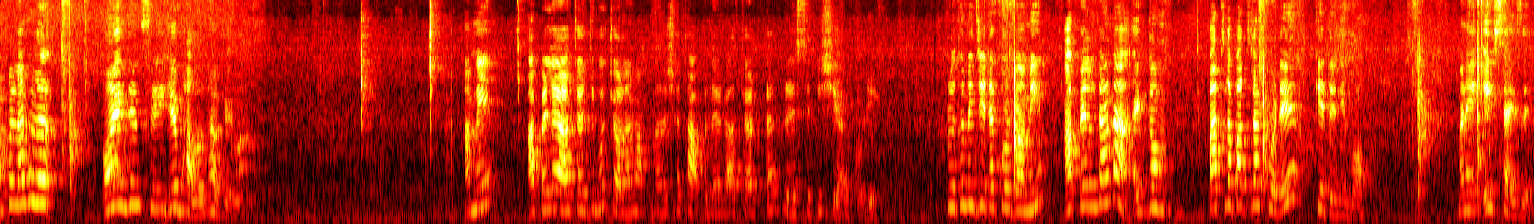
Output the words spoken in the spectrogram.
আপেল আসলে অনেকদিন ফ্রিজে ভালো থাকে। আমি আপেলের আচার দিব। চলেন আপনাদের সাথে আপেলের আচারটা রেসিপি শেয়ার করি। প্রথমে যেটা করব আমি, আপেলটা না একদম পাতলা পাতলা করে কেটে নিব। মানে এই সাইজের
